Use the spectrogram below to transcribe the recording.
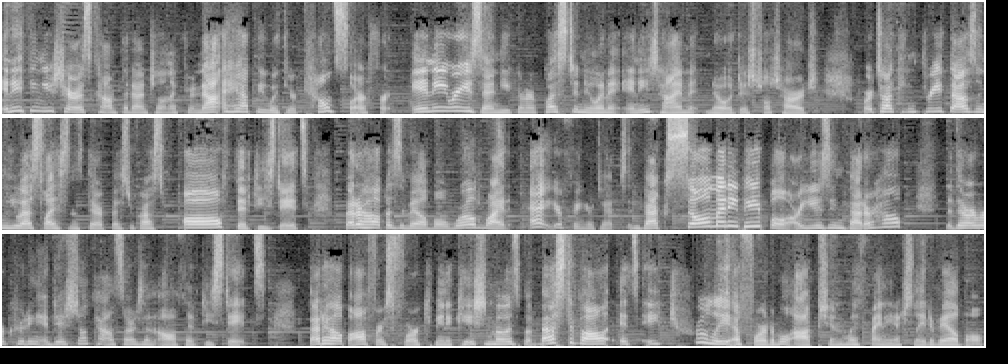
Anything you share is confidential. And if you're not happy with your counselor for any reason, you can request a new one at any time at no additional charge. We're talking 3,000 US licensed therapists across all 50 states. BetterHelp is available worldwide at your fingertips. In fact, so many people are using BetterHelp that they're recruiting additional counselors in all 50 states. BetterHelp offers four communication modes, but best of all, it's a truly affordable option with financial aid available.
